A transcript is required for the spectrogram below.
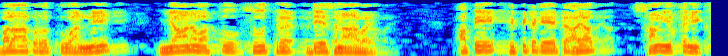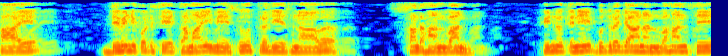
බලාපොරොත්තු වන්නේ ඥානවස්තු සූත්‍ර දේශනාවයි. අපේ ත්‍රිපිටකයට අයත් සංයුක්ත නිකායේ දෙවෙනි කොටසේ තමයි මේ සූත්‍ර දේශනාව සඳහන් වන්නේ. පින්නතුනි බුදුරජාණන් වහන්සේ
